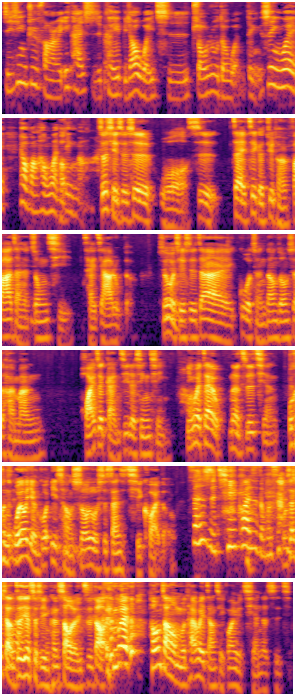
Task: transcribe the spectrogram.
即兴剧反而一开始可以比较维持收入的稳定，是因为票房很稳定吗？哦，这其实是我是在这个剧团发展的中期才加入的，嗯，所以我其实，在过程当中是还蛮怀着感激的心情，因为在那之前，我可能我有演过一场，收入是三十七块的。三十七块是怎么算？我在想这件事情很少人知道，因为通常我们不太会讲起关于钱的事情，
